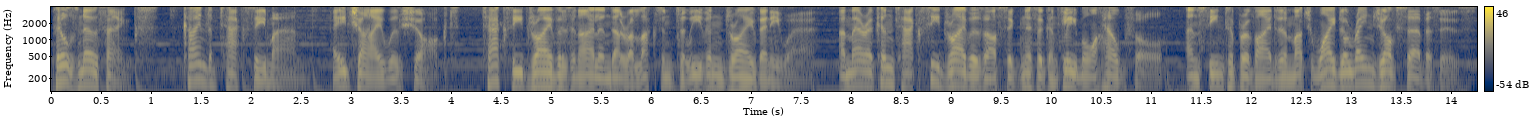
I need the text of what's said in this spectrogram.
Pills no thanks. Kind of taxi man. HI was shocked. Taxi drivers in Ireland are reluctant to even drive anywhere. American taxi drivers are significantly more helpful and seem to provide a much wider range of services.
